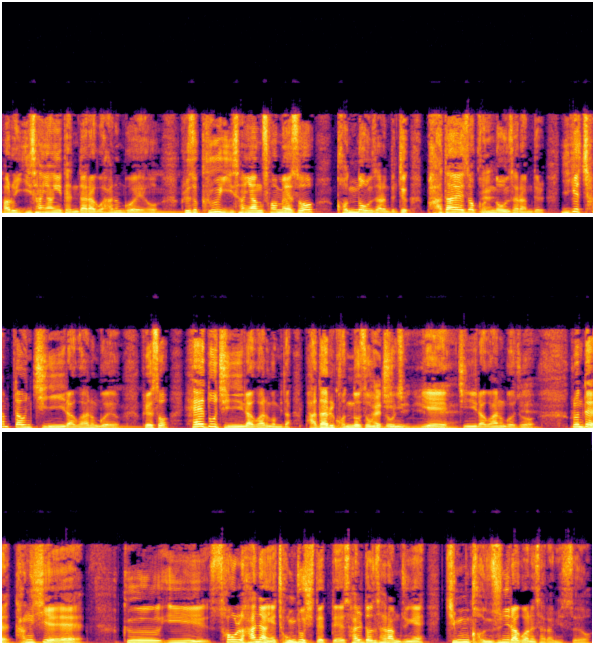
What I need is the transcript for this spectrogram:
바로 이상향이 된다라고 하는 거예요. 음. 그래서 그 이상향 섬에서 건너온 사람들, 즉 바다에서 네. 건너온 사람들, 이게 참다운 진이라고 하는 거예요. 음. 그래서 해도 진이라고 하는 겁니다. 바다를 건너서 온 진이. 진이. 예, 네. 진이라고 하는 거죠. 예. 그런데 당시에 그 이 서울 한양의 정조 시대 때 살던 사람 중에 김건순이라고 하는 사람이 있어요.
